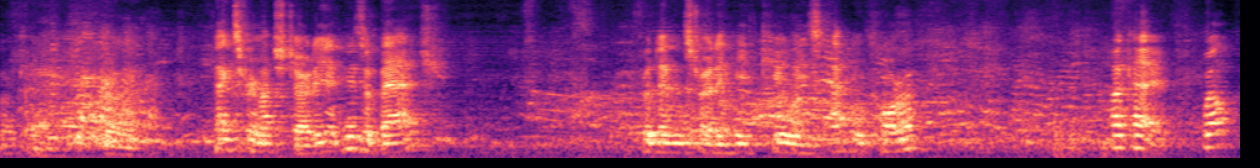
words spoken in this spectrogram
Okay. Thanks very much, Jody. And here's a badge for demonstrating Heath Keeley's apple corer. Okay, well,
